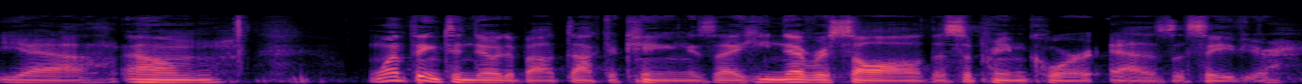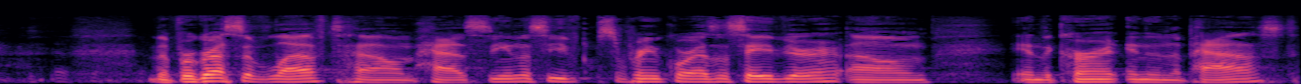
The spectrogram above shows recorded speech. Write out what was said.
Yeah. Um, one thing to note about Dr. King is that he never saw the Supreme Court as a savior. The progressive left um, has seen the Supreme Court as a savior um, in the current and in the past.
